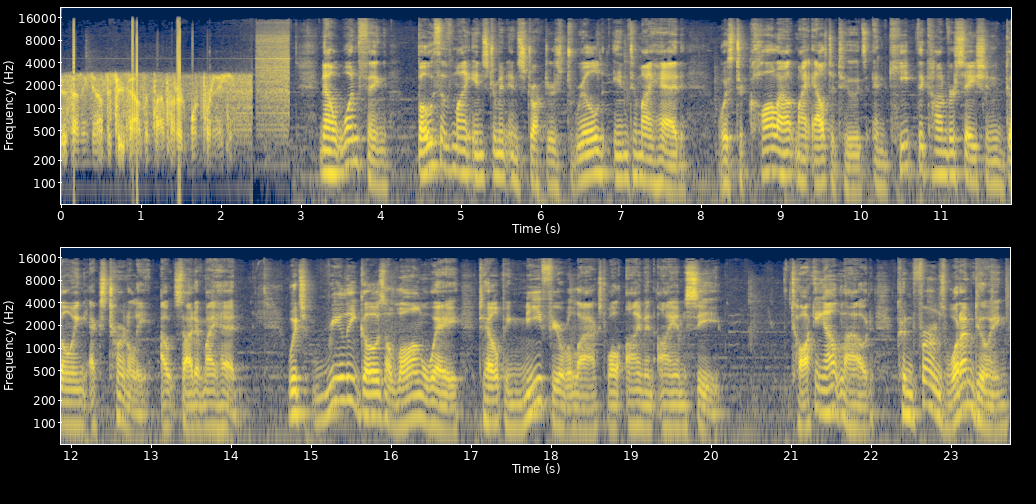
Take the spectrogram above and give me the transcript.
descending down to 2500, 1.8. Now, one thing both of my instrument instructors drilled into my head was to call out my altitudes and keep the conversation going externally outside of my head, which really goes a long way to helping me feel relaxed while I'm in IMC talking out loud confirms what I'm doing,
